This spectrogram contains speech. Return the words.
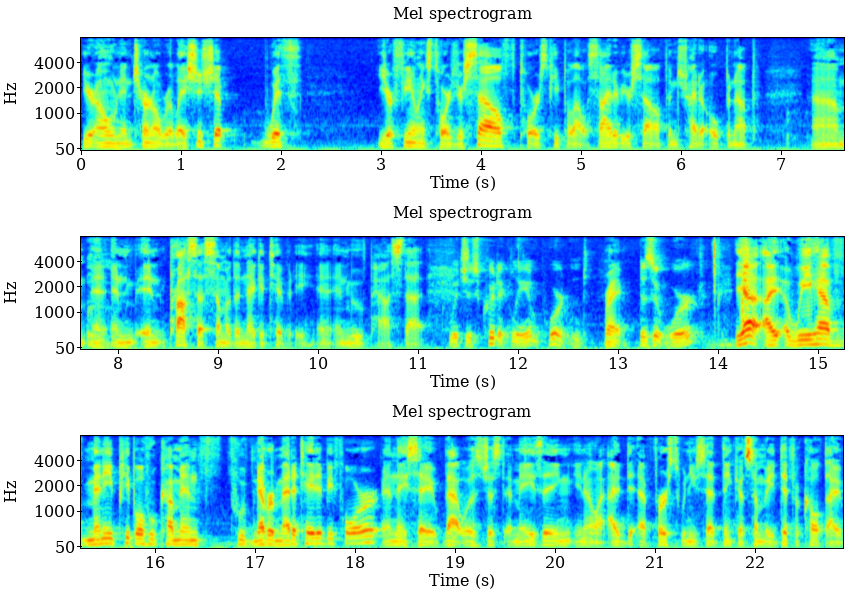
your own internal relationship with your feelings towards yourself, towards people outside of yourself, and try to open up um, and, and, and, process some of the negativity and, and, move past that. Which is critically important. Right. Does it work? Yeah, I, we have many people who come in f- who've never meditated before, and they say that was just amazing. You know, I, at first when you said think of somebody difficult, I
